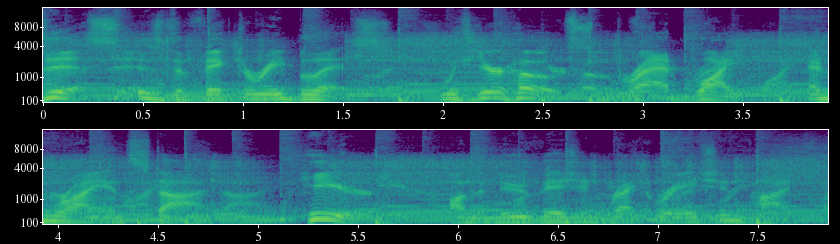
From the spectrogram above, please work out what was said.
This is the Victory Blitz with your hosts, Brad White and Ryan Stott, here on the New Vision Recreation Podcast.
